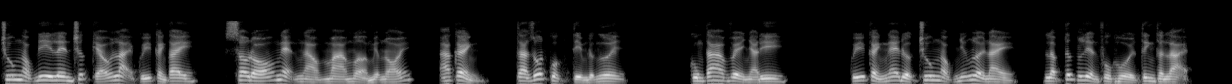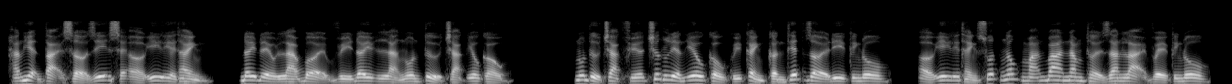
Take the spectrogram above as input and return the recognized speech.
Chu Ngọc đi lên trước kéo lại quý cảnh tay, sau đó nghẹn ngào mà mở miệng nói, A cảnh, ta rốt cuộc tìm được ngươi. Cùng ta về nhà đi. Quý cảnh nghe được Chu Ngọc những lời này, lập tức liền phục hồi tinh thần lại, hắn hiện tại sở dĩ sẽ ở Y Hề Thành, đây đều là bởi vì đây là ngôn tử trạc yêu cầu. Nôn tử trạc phía trước liền yêu cầu quý cảnh cần thiết rời đi kinh đô, ở Y Lý Thành suốt ngốc mãn 3 năm thời gian lại về kinh đô.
